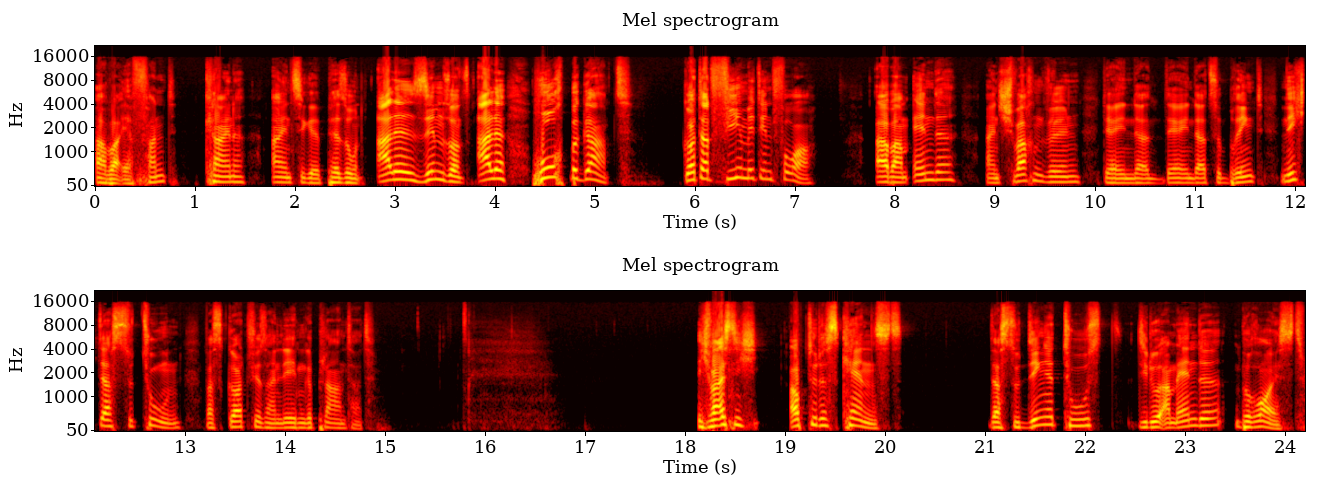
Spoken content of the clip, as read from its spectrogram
Aber er fand keine einzige Person. Alle Simsons, alle hochbegabt. Gott hat viel mit ihnen vor. Aber am Ende einen schwachen Willen, der ihn, da, der ihn dazu bringt, nicht das zu tun, was Gott für sein Leben geplant hat. Ich weiß nicht, ob du das kennst, dass du Dinge tust, die du am Ende bereust.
